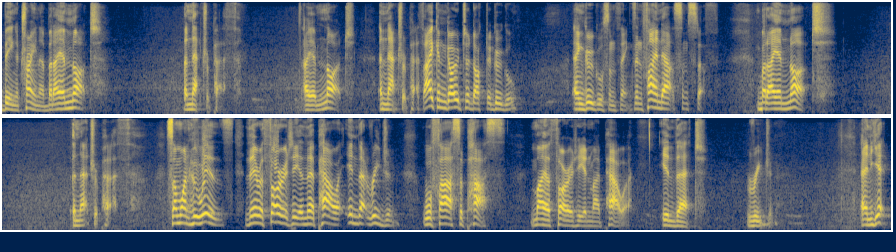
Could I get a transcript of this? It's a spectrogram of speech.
being a trainer, but I am not a naturopath. I am not a naturopath. I can go to Dr. Google and Google some things and find out some stuff. But I am not a naturopath. Someone who is, their authority and their power in that region will far surpass my authority and my power in that region. And yet,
